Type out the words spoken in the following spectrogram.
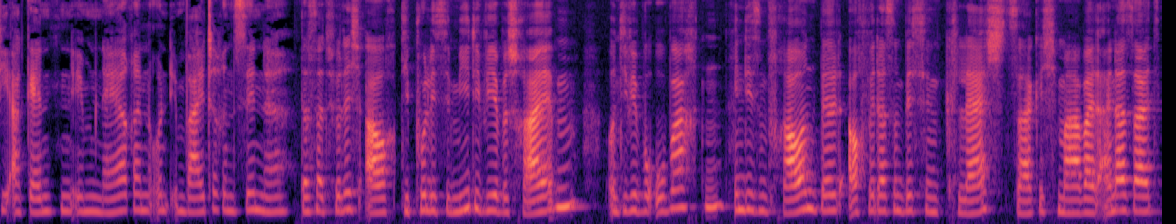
die Agenten im näheren und im weiteren Sinne. Dass natürlich auch die Polysemie, die wir beschreiben, und die wir beobachten, in diesem Frauenbild auch wieder so ein bisschen clasht, sag ich mal, weil einerseits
